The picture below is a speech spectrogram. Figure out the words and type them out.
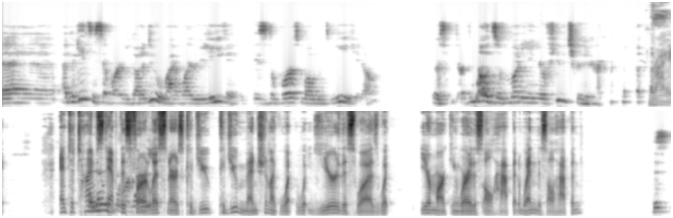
uh, and McKinsey said, what are you going to do? Why, why are you leaving? This is the worst moment to leave, you know? There's, there's loads of money in your future here. right. And to timestamp this for our listeners, could you could you mention like what what year this was, what year marking, where this all happened, when this all happened? This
